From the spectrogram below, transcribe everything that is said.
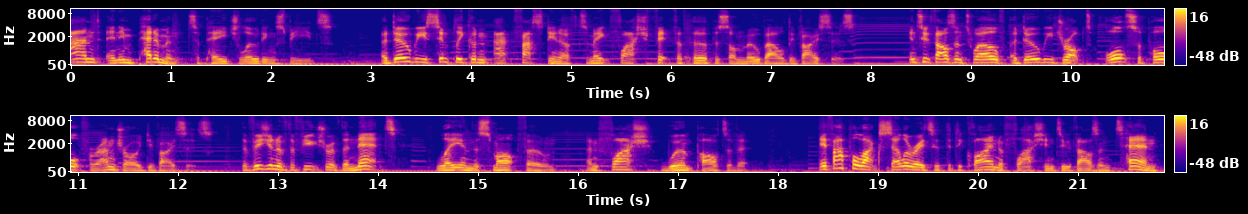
and an impediment to page loading speeds. Adobe simply couldn't act fast enough to make Flash fit for purpose on mobile devices. In 2012, Adobe dropped all support for Android devices. The vision of the future of the net lay in the smartphone, and Flash weren't part of it. If Apple accelerated the decline of Flash in 2010,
